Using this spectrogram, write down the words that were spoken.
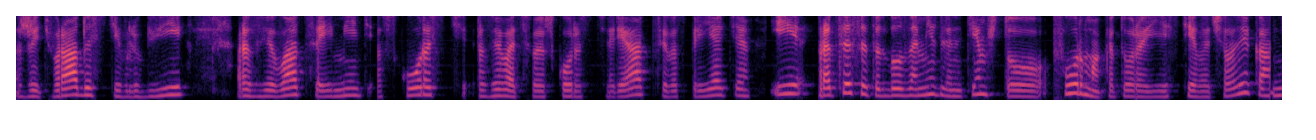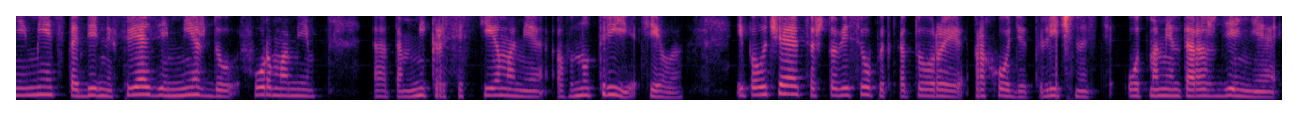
жить в радости, в любви, развиваться, иметь скорость, развивать свою скорость реакции, восприятия. И процесс этот был замедлен тем, что форма, которая есть тело человека, не имеет стабильных связей между формами Э, там, микросистемами внутри тела. И получается, что весь опыт, который проходит личность от момента рождения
